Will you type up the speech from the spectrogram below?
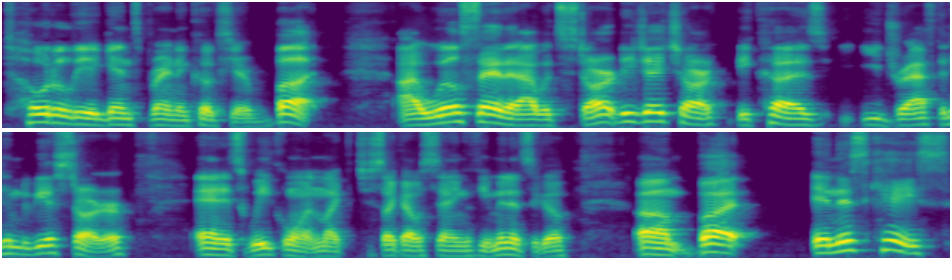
totally against Brandin Cooks here, but I will say that I would start DJ Chark because you drafted him to be a starter, and it's week one, like just like I was saying a few minutes ago. Um, but in this case,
